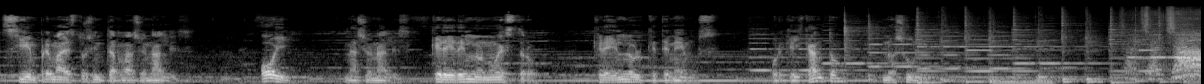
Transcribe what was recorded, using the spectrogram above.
siempre maestros internacionales, hoy nacionales. Creer en lo nuestro, creer en lo que tenemos, porque el canto nos une. Cha.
